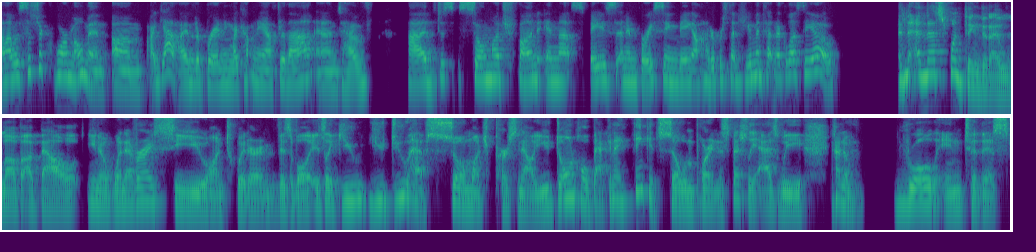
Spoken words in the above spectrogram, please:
And that was such a core moment. Um, I, yeah, I ended up branding my company after that and have had just so much fun in that space and embracing being 100% human technical SEO. And, and that's one thing that I love about, you know, whenever I see you on Twitter and visible, it's like you you do have so much personality. You don't hold back. And I think it's so important, especially as we kind of roll into this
